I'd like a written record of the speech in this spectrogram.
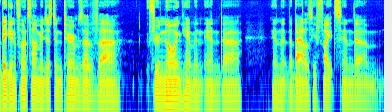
big influence on me, just in terms of uh, through knowing him and and uh, and the, the, battles he fights and um,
